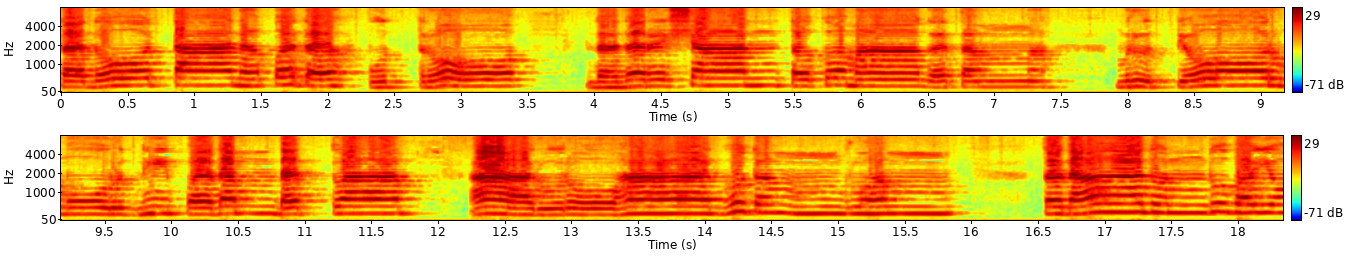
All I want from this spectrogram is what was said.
तदोत्तानपदः पुत्रो ददर्शान्तकमागतम्। मृत्योर्मूर्ध्नि पदम् दत्त्वा आरुरोहाद्भुतम् गृहम् तदा दुन्दुभयो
